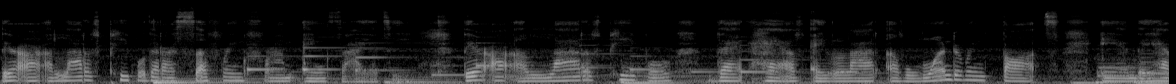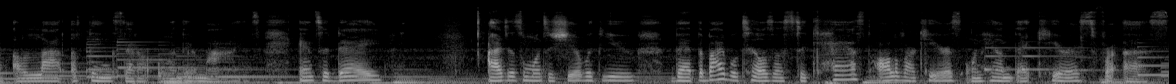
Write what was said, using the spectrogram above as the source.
There are a lot of people that are suffering from anxiety. There are a lot of people that have a lot of wandering thoughts and they have a lot of things that are on their minds. And today, I just want to share with you that the Bible tells us to cast all of our cares on Him that cares for us.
